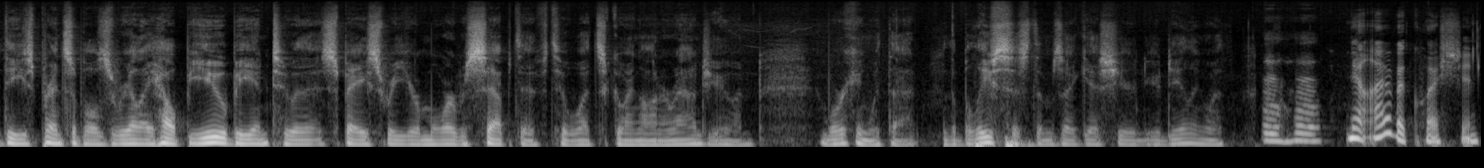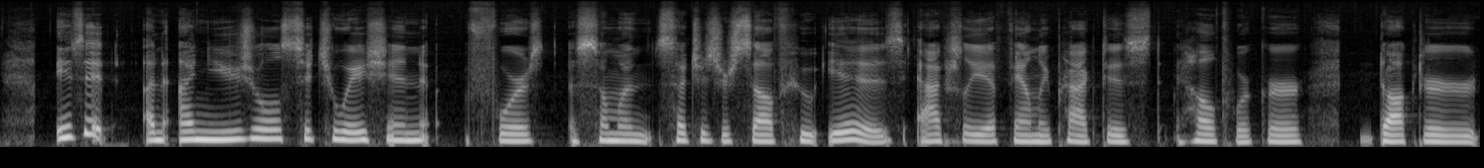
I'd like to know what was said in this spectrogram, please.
These principles really help you be into a space where you're more receptive to what's going on around you and working with that. The belief systems, I guess, you're, you're dealing with. Mm-hmm. Now, I have a question. Is it an unusual situation for someone such as yourself who is actually a family practice health worker, doctor?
